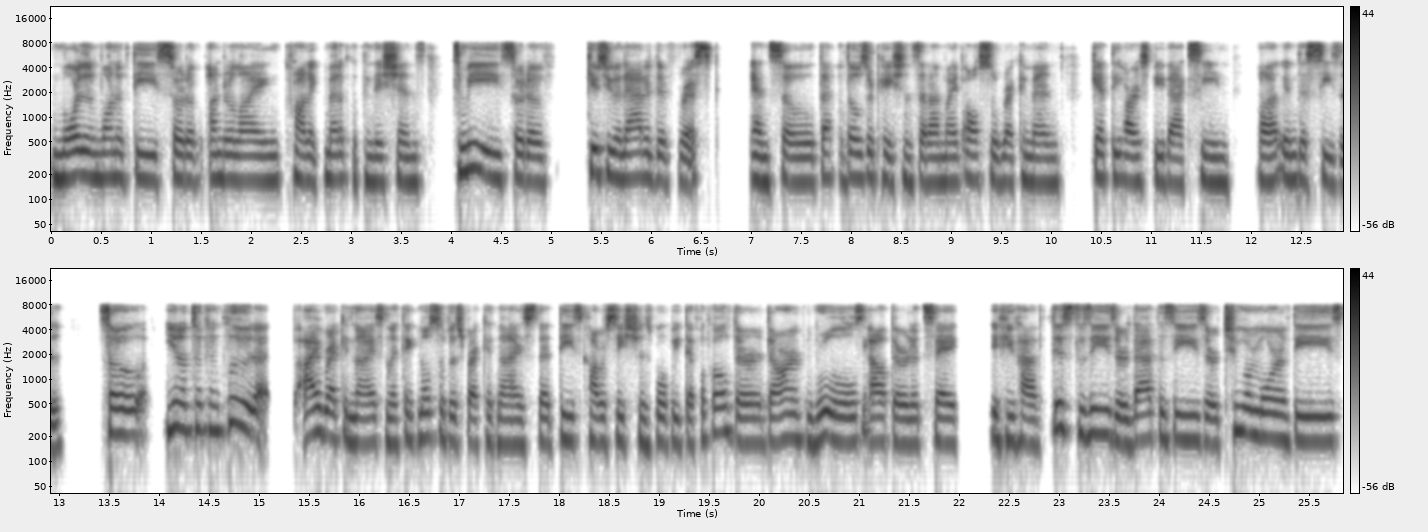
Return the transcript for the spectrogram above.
more than one of these sort of underlying chronic medical conditions to me sort of gives you an additive risk and so that those are patients that i might also recommend get the rsv vaccine uh, in this season so you know to conclude I recognize, and I think most of us recognize that these conversations will be difficult. There, there aren't rules out there that say if you have this disease or that disease or two or more of these,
